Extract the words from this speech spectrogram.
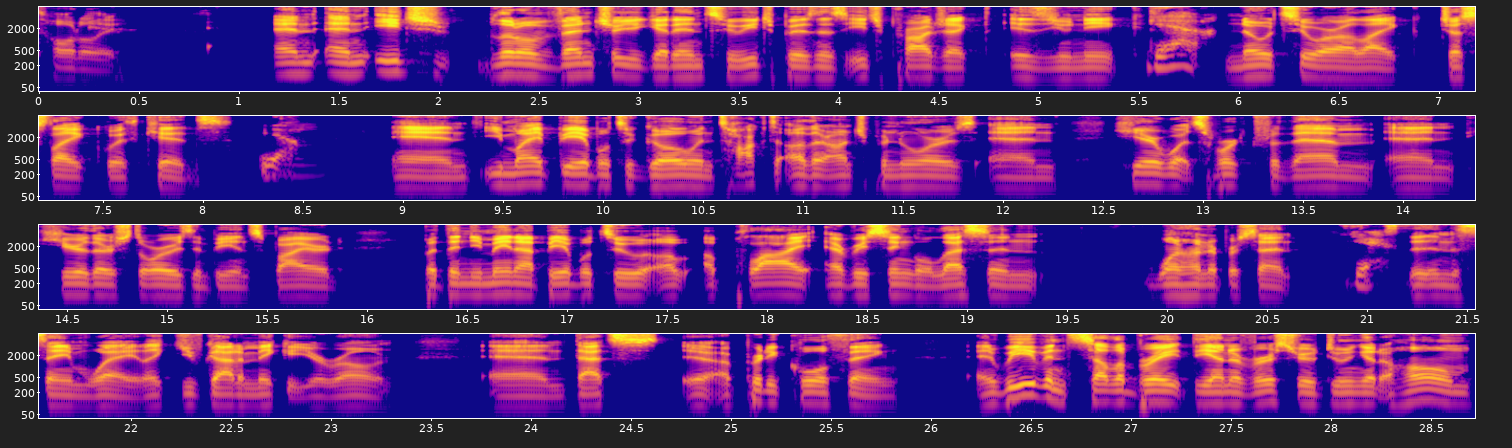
Totally. And and each little venture you get into, each business, each project is unique. Yeah. No two are alike, just like with kids. Yeah. Mm-hmm. And you might be able to go and talk to other entrepreneurs and hear what's worked for them and hear their stories and be inspired but then you may not be able to uh, apply every single lesson 100% yes in the same way like you've got to make it your own and that's a pretty cool thing and we even celebrate the anniversary of doing it at home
